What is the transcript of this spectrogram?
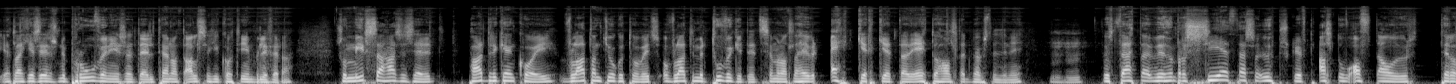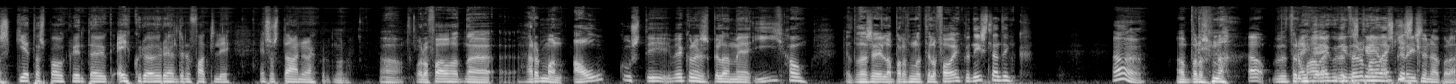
ég ætla ekki að segja svona prúfin í þessari deild þegar nátt alls ekki gott tímbili fyrra. Svo Mirza Hasiserit, Patrik Nkoi Vladan Djokotovic og Vladimir Tuvekitic sem hann alltaf hefur ekkert getað í eitt og hálft enn pepstildinni Mhm. þú veist þetta, við höfum bara séð þessa uppskrift allt of oft áður til að geta spáð grindaug einhverju öðru heldur en falli eins og staðan er ekkur núna. Já, voru að fá hérna Herman Ágúst í vikunni sem spilaði með IH ég held að það sé eiginlega bara svona til að fá einhvern Íslending. Já, það var bara svona, já, við þurfum að hafa einhver við þurfum að hafa skýrsluna skýrslu. bara.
